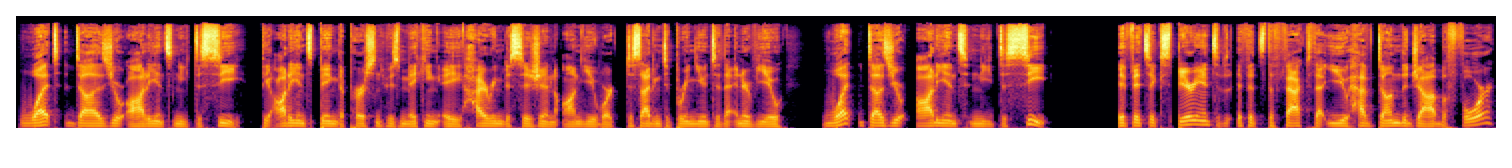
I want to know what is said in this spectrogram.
what does your audience need to see? The audience being the person who's making a hiring decision on you or deciding to bring you into the interview. What does your audience need to see? If it's experience, if it's the fact that you have done the job before,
